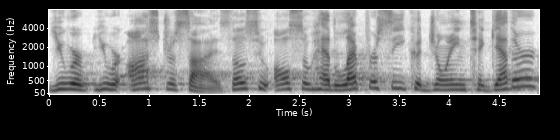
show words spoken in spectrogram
You were, you were ostracized. Those who also had leprosy could join together,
